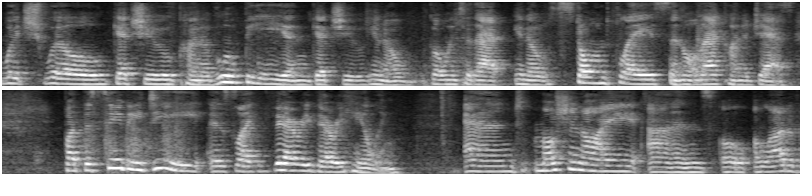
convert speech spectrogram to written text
which will get you kind of loopy and get you, you know, go into that, you know, stoned place and all that kind of jazz. But the CBD is like very, very healing. And Moshe and I, and a, lot of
